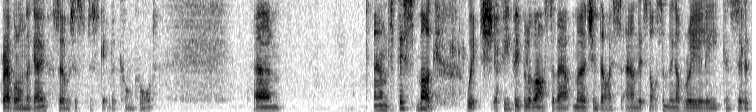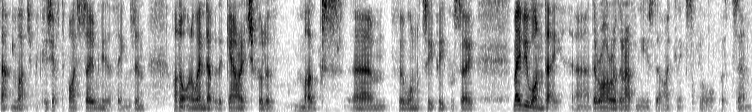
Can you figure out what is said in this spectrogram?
grab one on the go. So we'll just just get rid of Concorde. Um, and this mug, which a few people have asked about merchandise, and it's not something I've really considered that much because you have to buy so many of the things, and I don't want to end up with a garage full of mugs um, for one or two people. So maybe one day. Uh, there are other avenues that I can explore, but um,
